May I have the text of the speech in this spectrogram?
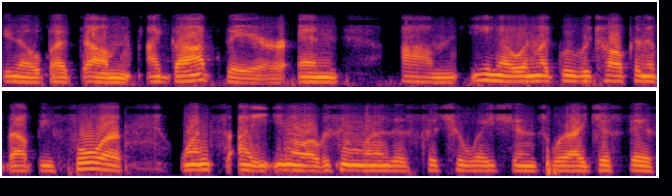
you know, but um I got there and um, you know, and like we were talking about before, once I, you know, I was in one of those situations where I just asked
